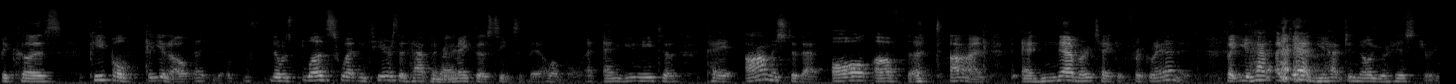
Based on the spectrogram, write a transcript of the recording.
because people, you know, uh, there was blood, sweat, and tears that happened to make those seats available, and you need to pay homage to that all of the time and never take it for granted. But you have again, you have to know your history,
